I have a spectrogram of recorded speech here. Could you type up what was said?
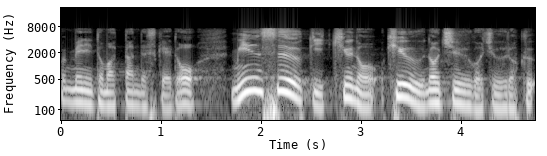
目に留まったんですけど民数記9の ,9 の1516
